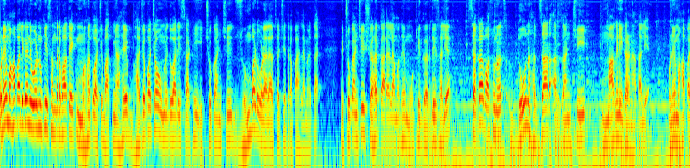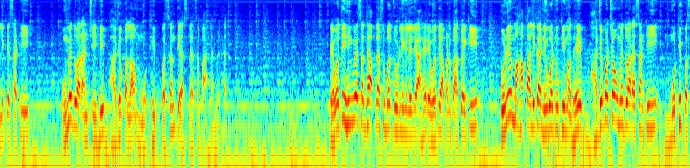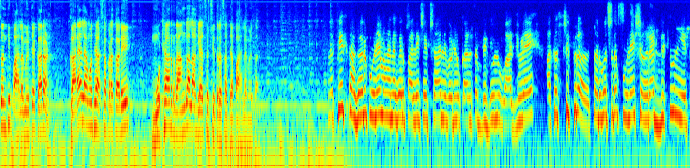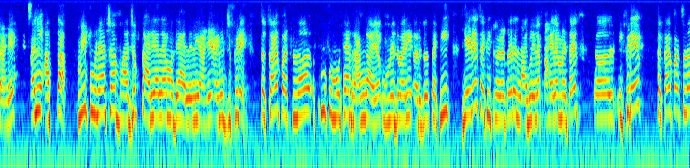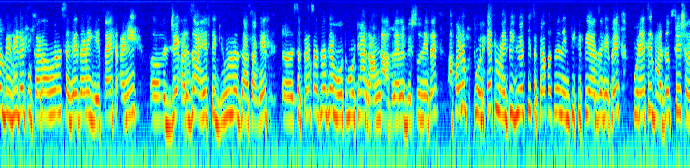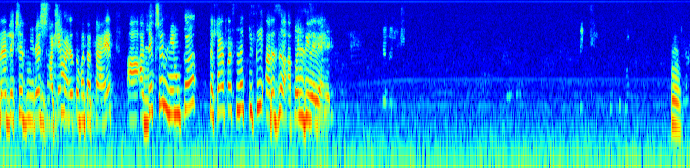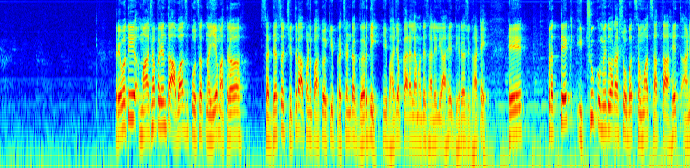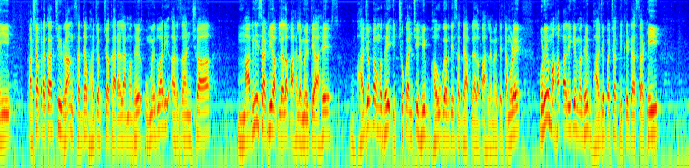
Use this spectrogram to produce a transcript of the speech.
पुणे महापालिका निवडणुकीसंदर्भात एक महत्त्वाची बातमी आहे. भाजपाच्या उमेदवारीसाठी इच्छुकांची झुंबड उडाल्याचं चित्र पाहायला मिळत आहे इच्छुकांची शहर कार्यालयामध्ये मोठी गर्दी झाली आहे. सकाळपासूनच दोन हजार अर्जांची मागणी करण्यात आली आहे. पुणे महापालिकेसाठी उमेदवारांचीही भाजपला मोठी पसंती असल्याचं पाहायला मिळत आहे रेवती हिंगवे सध्या आपल्यासोबत जोडली गेलेली आहे. रेवती आपण पाहतोय की पुणे महापालिका निवडणुकीमध्ये भाजपच्या उमेदवारासाठी मोठी पसंती पाहायला मिळते कारण कार्यालयामध्ये अशा प्रकारे मोठ्या रांगा लागल्याचं चित्र सध्या पाहायला मिळत आहे. नक्कीच सागर. पुणे महानगरपालिकेच्या निवडणुकांचं बिगुल वाजलंय असं चित्र सर्वत्र पुणे शहरात दिसून येत आहे. आणि आता मी पुण्याच्या भाजप कार्यालयामध्ये आलेली आहे आणि जिकडे सकाळपासनं खूप मोठ्या रांगा या उमेदवारी अर्जासाठी येण्यासाठी खरं तर लागलेल्या पाहायला मिळत आहेत. इकडे सकाळपासनं विविध ठिकाणाहून सगळेजण येत आहेत आणि जे अर्ज आहेत ते घेऊन जात आहेत. सकाळपासून त्या मोठमोठ्या रांगा आपल्याला दिसून येत आहेत आपण थोडक्यात माहिती घेऊयात की सकाळपासून नेमकी किती अर्ज घेतले पुण्याचे भाजपचे शहराध्यक्ष धीरज घाटे माझ्यासोबत आता आहेत. अध्यक्ष नेमकं सकाळपासून किती अर्ज आपण दिलेले आहेत? हम्म. रेवती माझ्यापर्यंत आवाज पोचत नाहीये मात्र सध्याचं चित्र आपण पाहतोय की प्रचंड गर्दी ही भाजप कार्यालयामध्ये झालेली आहे. धीरज घाटे हे प्रत्येक इच्छुक उमेदवारासोबत संवाद साधता आहेत आणि अशा प्रकारची रांग सध्या भाजपच्या कार्यालयामध्ये उमेदवारी अर्जांच्या मागणीसाठी आपल्याला पाहायला मिळते आहे. भाजपामध्ये इच्छुकांची ही भाऊगर्दी सध्या आपल्याला पाहायला मिळते. त्यामुळे पुणे महापालिकेमध्ये भाजपच्या तिकिटासाठी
